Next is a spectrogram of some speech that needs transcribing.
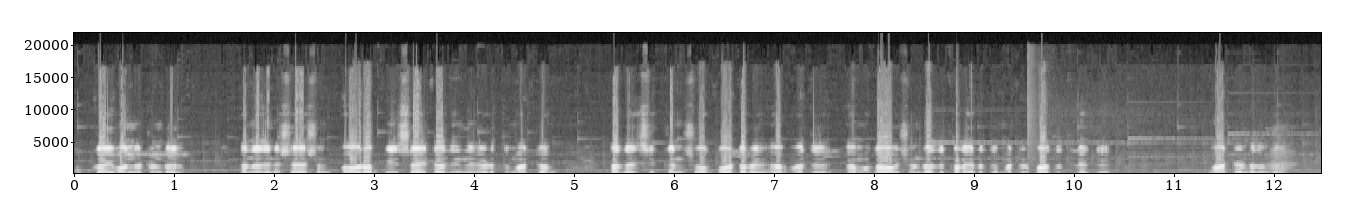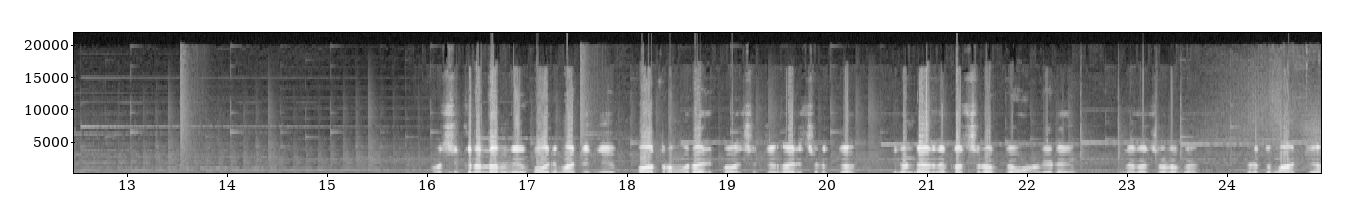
കുക്കായി വന്നിട്ടുണ്ട്. എന്നതിന് ശേഷം ഓരോ പീസായിട്ട് അതിൽ നിന്ന് എടുത്തു മാറ്റാം. അത് ചിക്കൻ ഷോക്ക് വാട്ടർ അത് നമുക്ക് ആവശ്യമുണ്ട് അത് കളയരുത്. മറ്റൊരു പാത്രത്തിലേക്ക് മാറ്റേണ്ടതുണ്ട്. അപ്പോൾ ചിക്കൻ എല്ലാം ഇനി കോരി മാറ്റി ഇനി പാത്രം ഒരു അരിപ്പ വെച്ചിട്ട് അരിച്ചെടുക്കുക. ഇതിലുണ്ടായിരുന്ന കച്ചറൊക്കെ ഉള്ളിയുടെയും എല്ലാ കച്ചറകളൊക്കെ എടുത്ത് മാറ്റുക.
